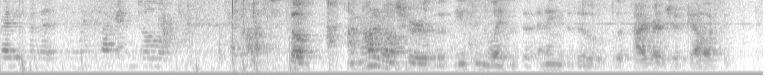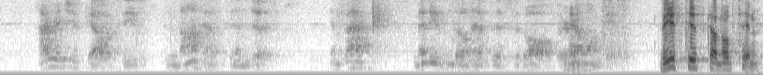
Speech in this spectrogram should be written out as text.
ready for the, for the next talk, and Joel has a question. So I'm not at all sure that these simulations have anything to do with high redshift galaxies. High redshift galaxies do not have thin disks. In fact, many of them don't have disks at all. They're Yeah. elongated. These disks are not thin.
